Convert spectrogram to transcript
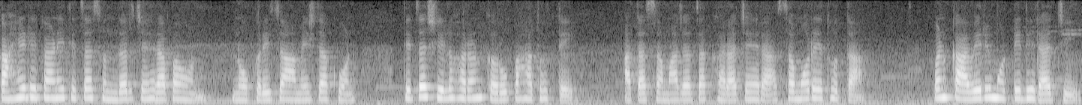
काही ठिकाणी तिचा सुंदर चेहरा पाहून नोकरीचा आमिष दाखवून तिचं शिलहरण करू पाहत होते. आता समाजाचा खरा चेहरा समोर येत होता. पण कावेरी मोठी धीराची.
